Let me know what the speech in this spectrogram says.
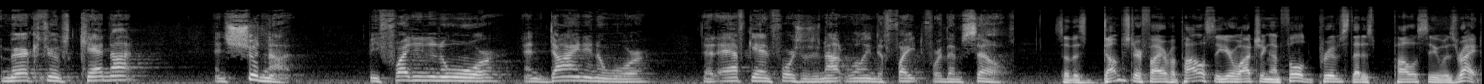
American troops cannot and should not be fighting in a war and dying in a war that Afghan forces are not willing to fight for themselves. So this dumpster fire of a policy you're watching unfold proves that his policy was right.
